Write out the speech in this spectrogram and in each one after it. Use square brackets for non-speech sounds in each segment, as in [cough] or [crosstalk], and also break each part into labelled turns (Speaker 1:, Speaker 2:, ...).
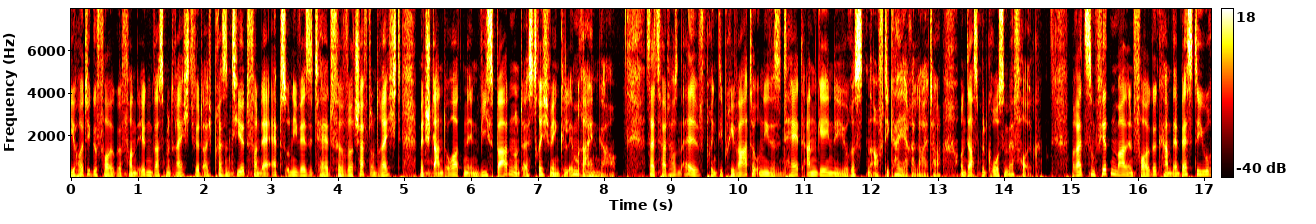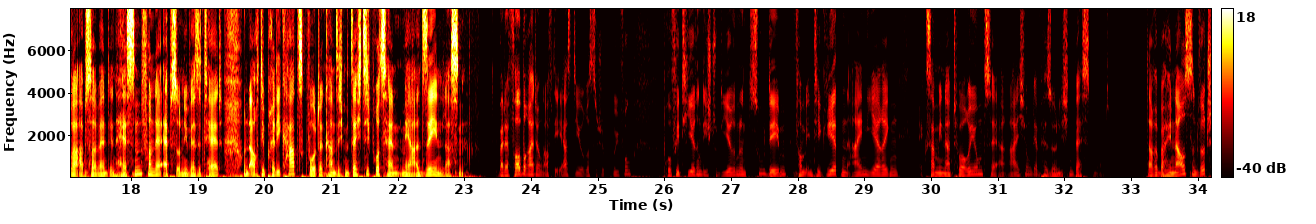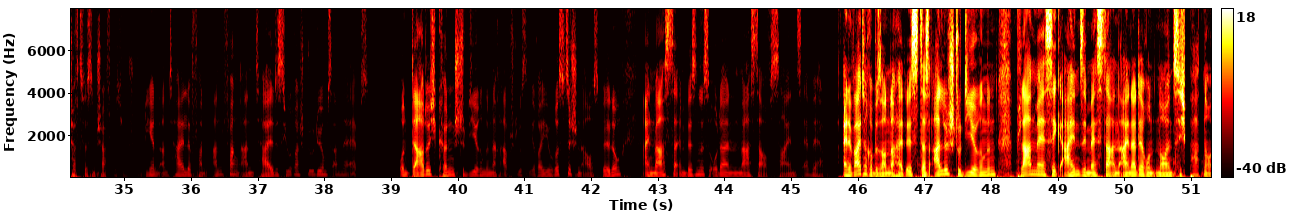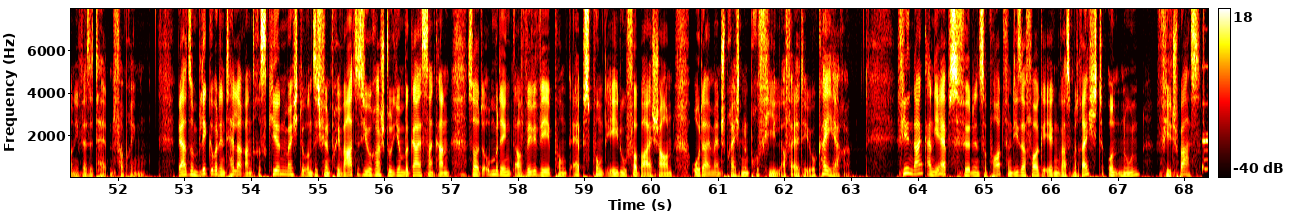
Speaker 1: Die heutige Folge von Irgendwas mit Recht wird euch präsentiert von der EBS Universität für Wirtschaft und Recht mit Standorten in Wiesbaden und Österreich-Winkel im Rheingau. Seit 2011 bringt die private Universität angehende Juristen auf die Karriereleiter und das mit großem Erfolg. Bereits zum vierten Mal in Folge kam der beste Jura-Absolvent in Hessen von der EBS Universität und auch die Prädikatsquote kann sich mit 60 Prozent mehr als sehen lassen. Bei der Vorbereitung auf die erste juristische Prüfung profitieren die Studierenden zudem vom integrierten einjährigen Examinatorium zur Erreichung der persönlichen Bestnote. Darüber hinaus sind wirtschaftswissenschaftliche Studienanteile von Anfang an Teil des Jurastudiums an der EBS und dadurch können Studierende nach Abschluss ihrer juristischen Ausbildung ein Master im Business oder einen Master of Science erwerben. Eine weitere Besonderheit ist, dass alle Studierenden planmäßig ein Semester an einer der rund 90 Partneruniversitäten verbringen. Wer also einen Blick über den Tellerrand riskieren möchte und sich für ein privates Jurastudium begeistern kann, sollte unbedingt auf www.apps.edu vorbeischauen oder im entsprechenden Profil auf LTO Karriere. Vielen Dank an die Apps für den Support von dieser Folge Irgendwas mit Recht und nun viel Spaß!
